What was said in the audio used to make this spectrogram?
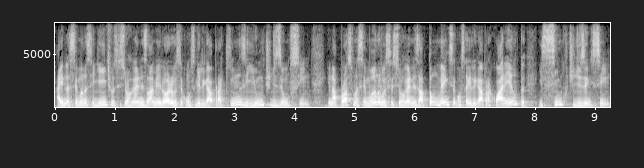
Aí na semana seguinte você se organizar melhor e você conseguir ligar para 15 e um te dizer um sim. E na próxima semana você se organizar tão bem que você consegue ligar para 40 e 5 te dizem sim.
